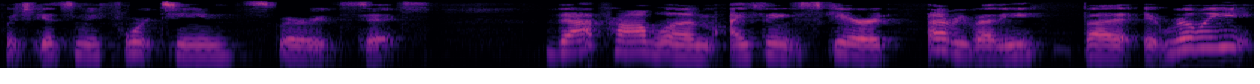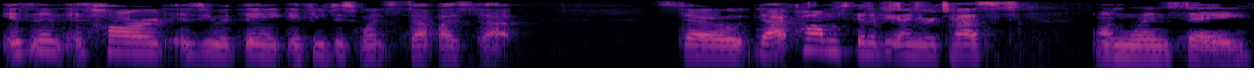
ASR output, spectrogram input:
which gets me 14 square root 6. That problem, I think, scared everybody, but it really isn't as hard as you would think if you just went step by step. So that problem's going to be on your test on Wednesday.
